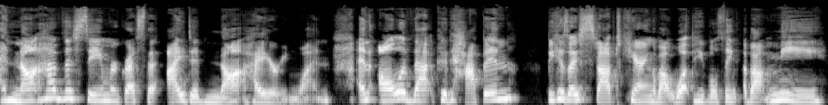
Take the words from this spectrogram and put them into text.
and not have the same regrets that I did not hiring one. And all of that could happen because I stopped caring about what people think about me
